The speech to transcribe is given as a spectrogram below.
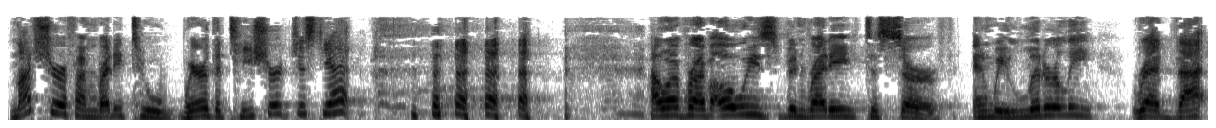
I'm not sure if I'm ready to wear the T-shirt just yet." However, I've always been ready to serve, and we literally read that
